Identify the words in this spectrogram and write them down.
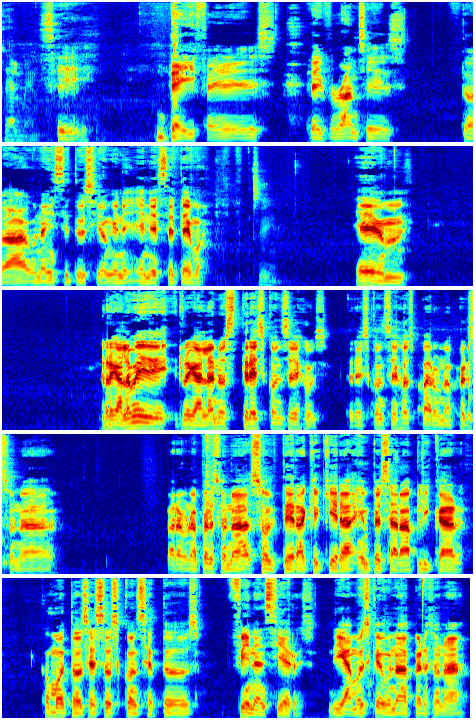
realmente. Sí. Dave es, Dave Ramsey es toda una institución en, en este tema. Sí. Em, regálame, regálanos tres consejos Tres consejos para una persona para una persona soltera que quiera empezar a aplicar como todos estos conceptos financieros. Digamos que una persona,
